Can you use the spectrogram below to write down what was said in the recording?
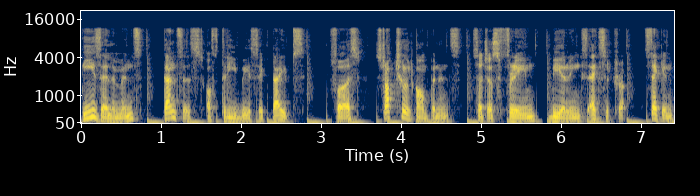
These elements consist of three basic types. First, structural components such as frame, bearings, etc. Second,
